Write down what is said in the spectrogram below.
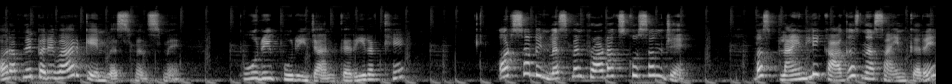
और अपने परिवार के इन्वेस्टमेंट्स में पूरी पूरी जानकारी रखें और सब इन्वेस्टमेंट प्रोडक्ट्स को समझें। बस ब्लाइंडली कागज़ ना साइन करें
